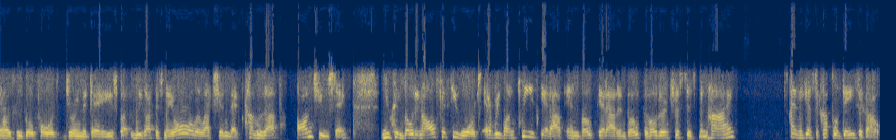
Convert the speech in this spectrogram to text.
as we go forward during the days. But we got this mayoral election that comes up on Tuesday. You can vote in all 50 wards. Everyone, please get out and vote. Get out and vote. The voter interest has been high as of just a couple of days ago.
